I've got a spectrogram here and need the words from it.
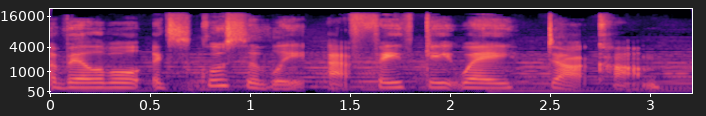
available exclusively at faithgateway.com.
